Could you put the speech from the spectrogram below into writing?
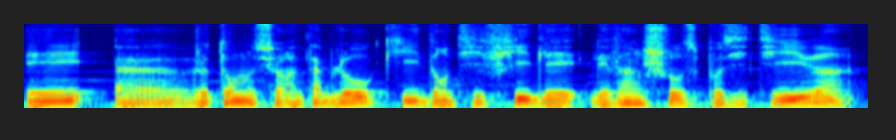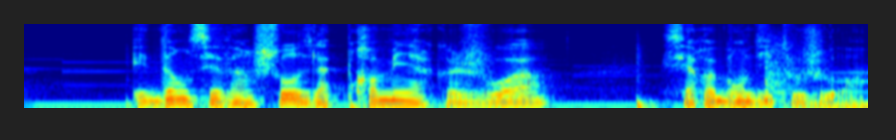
Et euh, je tombe sur un tableau qui identifie les, les 20 choses positives. Et dans ces 20 choses, la première que je vois, c'est rebondit toujours.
